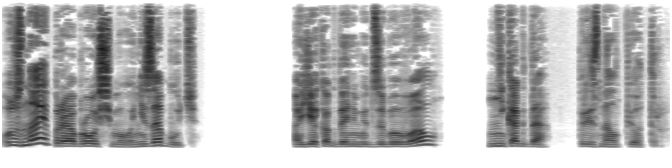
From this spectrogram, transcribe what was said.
Узнай про Абросимова, не забудь. А я когда-нибудь забывал? Никогда, признал Петр.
